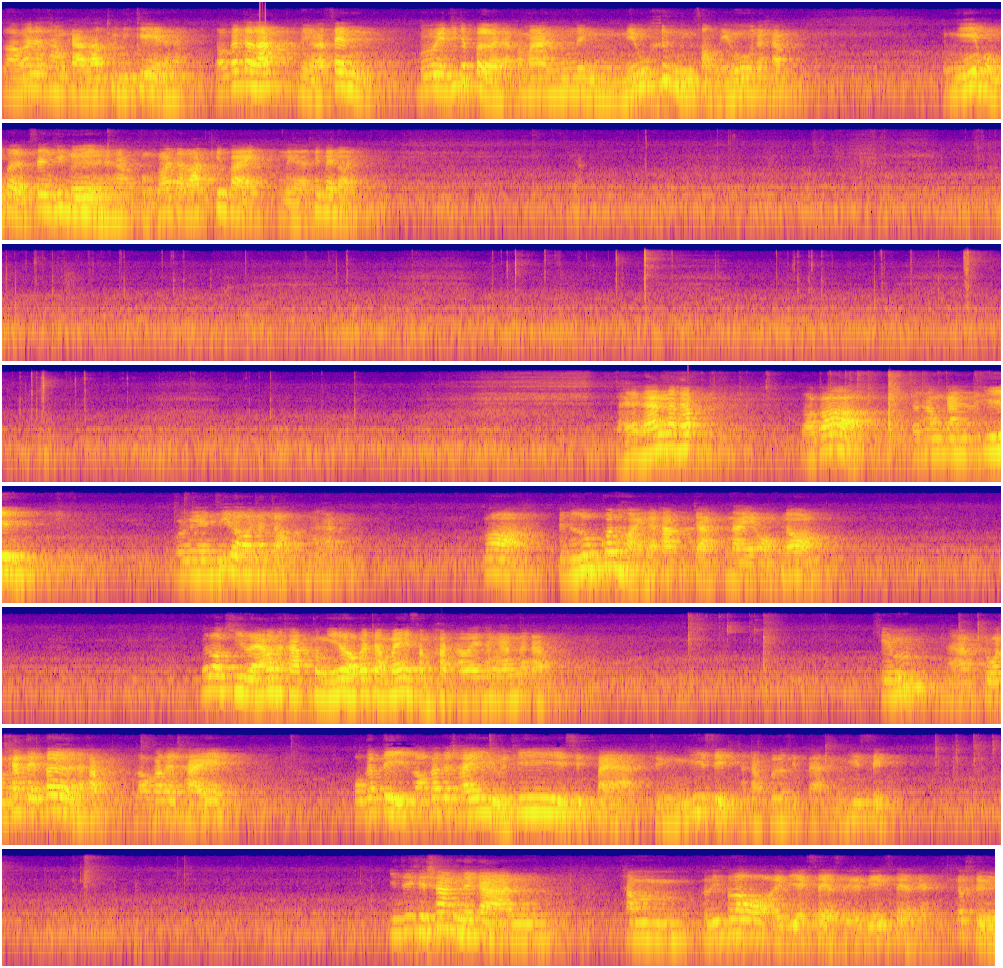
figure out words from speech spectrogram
เราก็จะทำการรัดทูนิเก้นะครับ เราก็จะรัดเหนือเส้นบริเวณที่จะเปิดอะประมาณหนึ่งนิ้วครึ่งถึงสองนิ้วนะครับอย่างนี้ผมเปิดเส้นที่มือนะครับ ผมก็จะรัดขึ้นไปเหนือขึ้นไปหน่อย หลังจากนั้นนะครับ เราก็ จะทำการคลีนบริเวณที่เราจะเจาะนะครับ ก็เป็นรูปก้นหอยนะครับ จากในออกนอกเมื่อเราคลีนแล้วนะครับ ตรงนี้เราก็จะไม่สัมผัสอะไรทั้งนั้นนะครับ เข็มนะครับตัวแคตเตเตอร์นะครับ เราก็จะใช้ปกติเราก็จะใช้อยู่ที่ 18 ถึง 20 นะครับ เบอร์ 18 ถึง 20 อินดิเคชันในการ ทำ peripheral IV access หรือ IV access เนี่ยก็คือ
